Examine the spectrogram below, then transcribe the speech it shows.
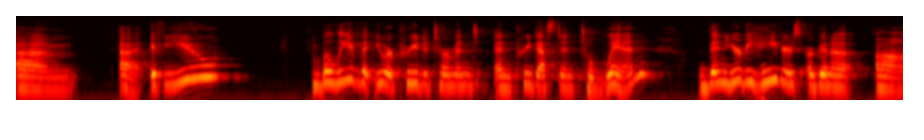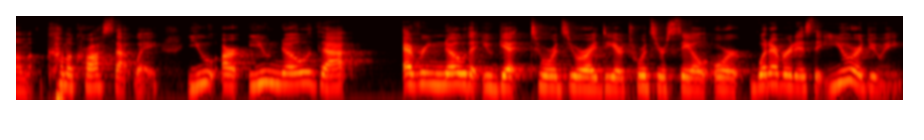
Um, uh, if you believe that you are predetermined and predestined to win, then your behaviors are going to um, come across that way. You are you know that every no that you get towards your idea or towards your sale or whatever it is that you are doing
